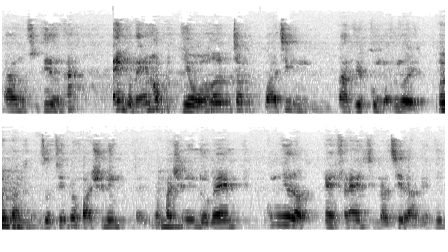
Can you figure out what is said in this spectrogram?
mang một số thiên hướng khác. Em cảm thấy em học được nhiều hơn trong quá trình làm việc cùng mọi người hơn là ừ. dựa trên các khóa training các khóa ừ. training đối với em cũng như là ngành finance thì nó chỉ là những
